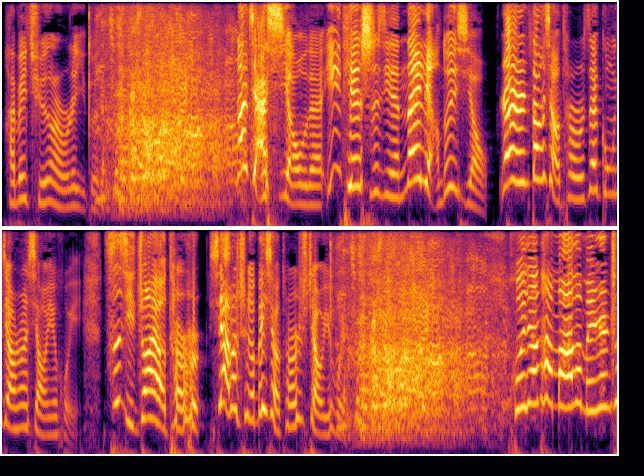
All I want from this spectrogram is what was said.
还被群殴了一顿。那家削的一天时间挨两顿削，让人当小偷在公交上削一回，自己抓小偷下了车被小偷削一回。回家他妈都没认出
